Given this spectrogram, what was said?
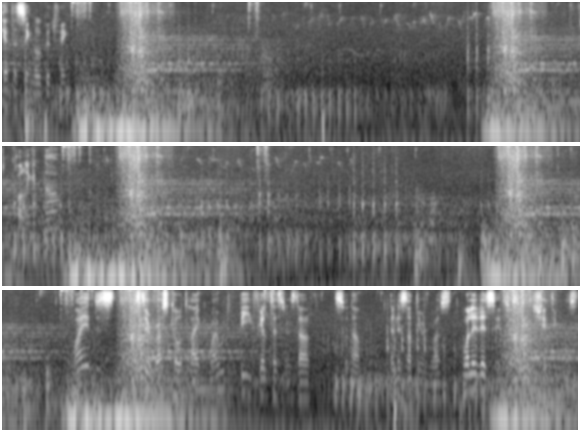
Get a single good thing. Calling it now. Why is, is there Rust Coat like? Why would it be field test and stuff? So dumb. Then it's not even rust. Well, it is. It's just shitty rust.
